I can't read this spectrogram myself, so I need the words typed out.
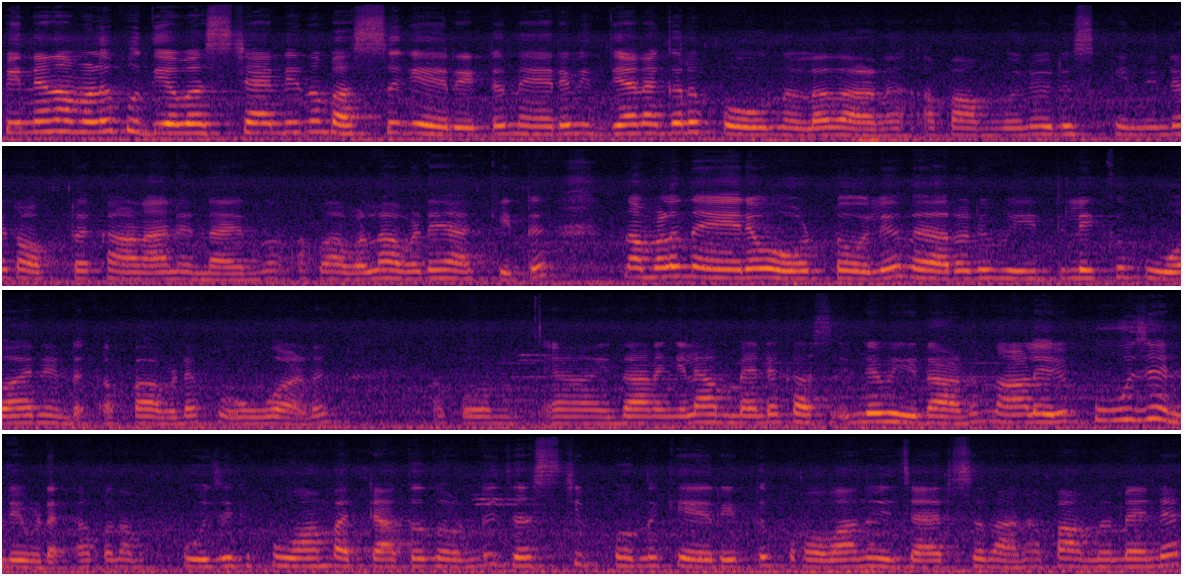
പിന്നെ നമ്മൾ പുതിയ ബസ് സ്റ്റാൻഡിൽ നിന്ന് ബസ് കയറിയിട്ട് നേരെ വിദ്യാനഗർ പോകുന്നുള്ളതാണ്. അപ്പോൾ അമ്മുവിന് ഒരു സ്കിന്നിന്റെ ഡോക്ടറെ കാണാനുണ്ടായിരുന്നു. അപ്പോൾ അവൾ അവിടെ ആക്കിയിട്ട് നമ്മൾ നേരെ ഓട്ടോയിൽ വേറൊരു വീട്ടിലേക്ക് പോകാനുണ്ട് അപ്പോൾ അവിടെ പോവുകയാണ് അപ്പോൾ ഇതാണെങ്കിൽ അമ്മേന്റെ കസിന്റെ വീടാണ്. നാളെ ഒരു പൂജ ഉണ്ട് ഇവിടെ. അപ്പോൾ നമുക്ക് പൂജയ്ക്ക് പോകാൻ പറ്റാത്തതുകൊണ്ട് ജസ്റ്റ് ഇപ്പോൾ ഒന്ന് കയറിയിട്ട് പോവാമെന്ന് വിചാരിച്ചതാണ്. അപ്പോൾ അമ്മമ്മേന്റെ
